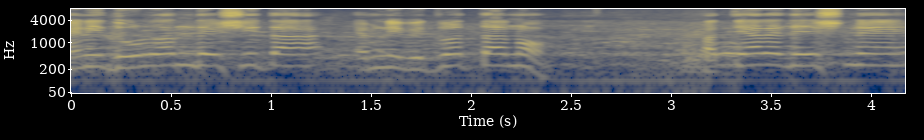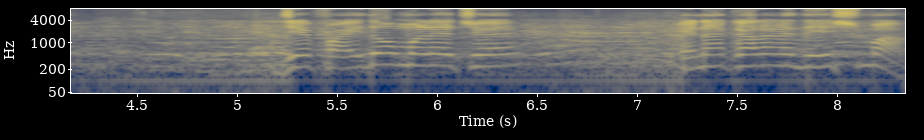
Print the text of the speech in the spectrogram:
એની દૂરંદેશિતા, એમની વિદવત્તાનો અત્યારે દેશને જે ફાયદો મળે છે, એના કારણે દેશમાં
